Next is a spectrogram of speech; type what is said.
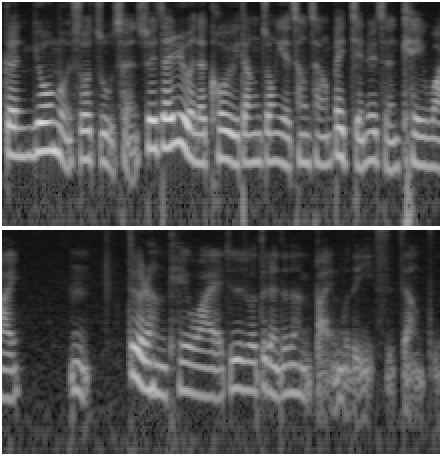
跟 yomu 所组成，所以在日文的口语当中也常常被简略成 ky。嗯，这个人很 ky，就是说这个人真的很白目的意思，这样子。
